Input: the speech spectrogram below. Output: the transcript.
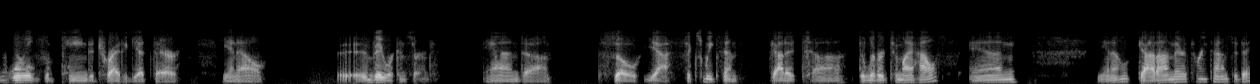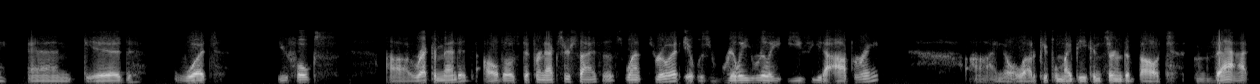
worlds of pain to try to get there, you know, they were concerned. And uh, so, yeah, six weeks in, got it uh, delivered to my house and, you know, got on there three times a day and did what you folks uh, recommended all those different exercises, went through it. It was really, really easy to operate. Uh, I know a lot of people might be concerned about that,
